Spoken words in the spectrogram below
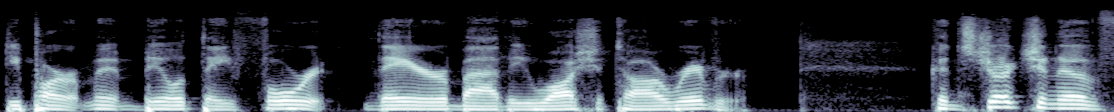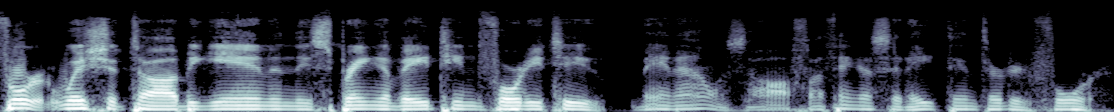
Department build a fort there by the Washita River. Construction of Fort Washita began in the spring of 1842. Man, I was off. I think I said 1834.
